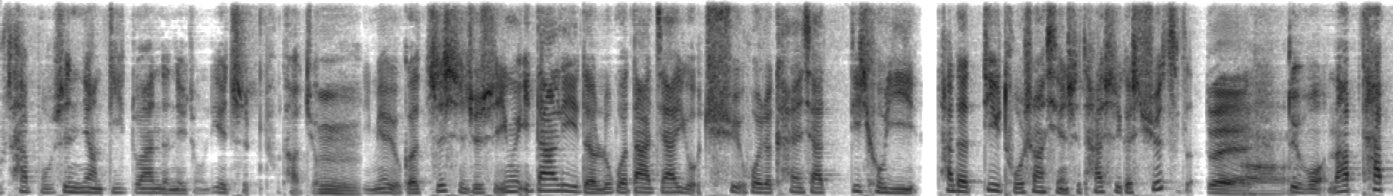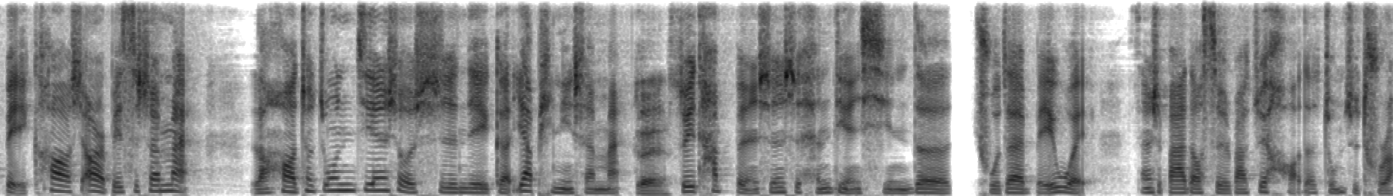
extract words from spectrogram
不，它不是那样低端的那种劣质葡萄酒。嗯里面有个知识，就是因为意大利的，如果大家有去或者看一下地球仪，它的地图上显示它是一个靴子的，对，啊，对不？那它北靠是阿尔卑斯山脉，然后它中间受是那个亚平宁山脉，对，所以它本身是很典型的处在北纬三十八到四十八最好的种植土壤。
